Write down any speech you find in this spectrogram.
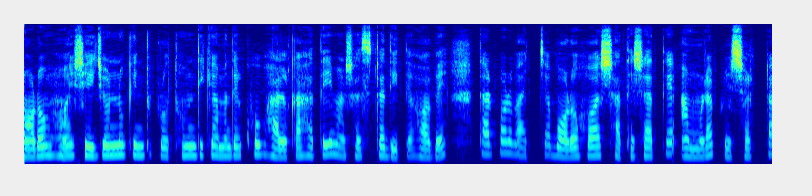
নরম হয়, সেই জন্য কিন্তু প্রথম দিকে আমাদের খুব হালকা হাতেই মাসাজটা দিতে হবে। তারপর বাচ্চা বড় হওয়ার সাথে সাথে আমরা প্রেশারটা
